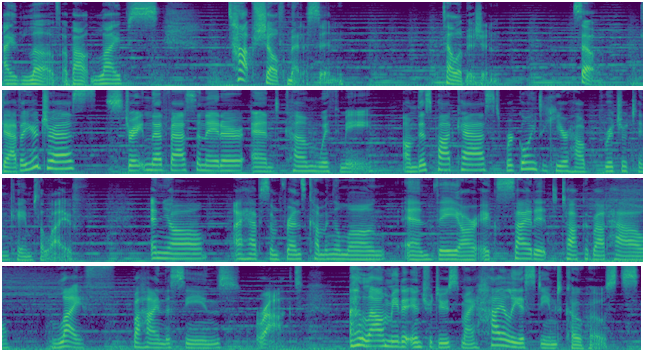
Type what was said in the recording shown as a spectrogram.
I love about life's top shelf medicine television. So, gather your dress, straighten that fascinator, and come with me. On this podcast, we're going to hear how Bridgerton came to life. And y'all, I have some friends coming along, and they are excited to talk about how life behind the scenes rocked. Allow me to introduce my highly esteemed co hosts.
